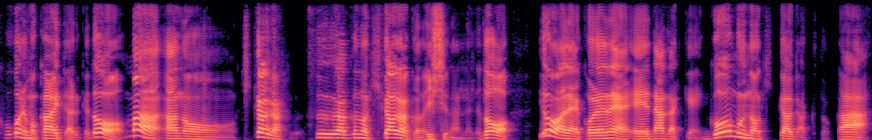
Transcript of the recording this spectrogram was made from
ここにも書いてあるけど、まあ、あの、幾何学、数学の幾何学の一種なんだけど、要はね、これね、えー、なんだっけ、ゴムの幾何学とか、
